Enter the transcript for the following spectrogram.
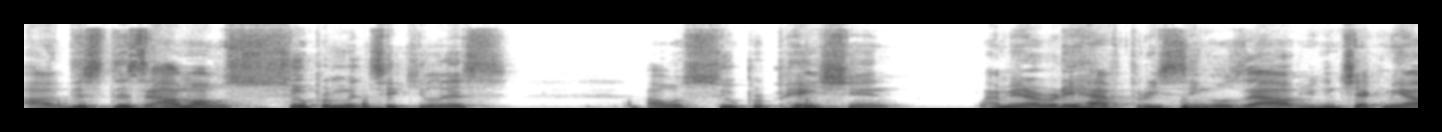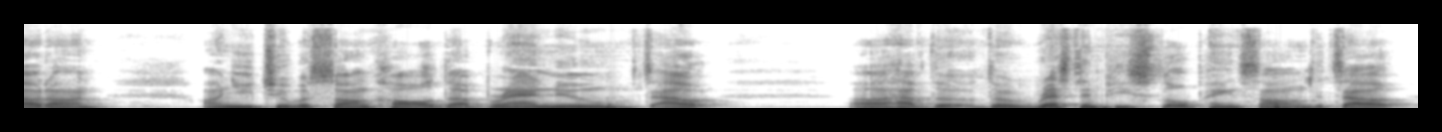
uh, this this album, I was super meticulous. I was super patient. I mean, I already have three singles out. You can check me out on on YouTube a song called uh, Brand New. It's out. Uh, I have the the Rest in Peace Slow Pain song that's out.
